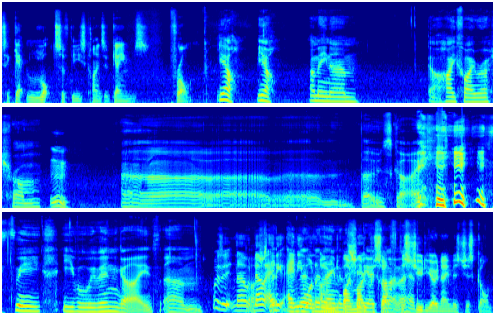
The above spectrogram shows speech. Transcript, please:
to get lots of these kinds of games from. yeah, yeah. I mean, um, Hi-Fi Rush from Mm. uh, those guys, the Evil Within guys. Um, Was it now? Gosh, now the- any the- anyone the name owned by the studio's gone out Microsoft, the studio name is just gone.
